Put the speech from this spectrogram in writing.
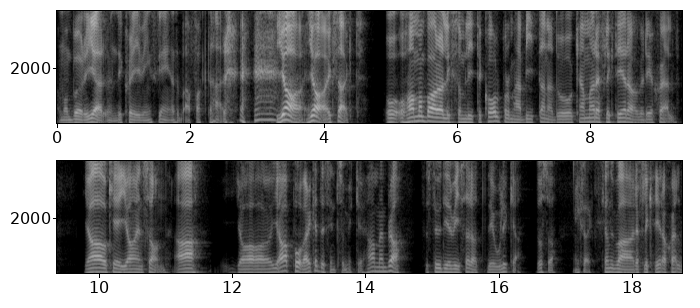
om man börjar under cravings-grejen, så bara fuck det här. Ja, ja exakt. Och, och har man bara liksom lite koll på de här bitarna då kan man reflektera över det själv. Ja, okej, jag är en sån. Ja, jag, jag påverkades inte så mycket. Ja, men bra. För studier visar att det är olika. Då så. exakt. Kan du bara reflektera själv.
